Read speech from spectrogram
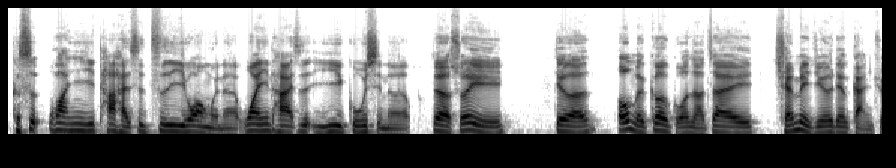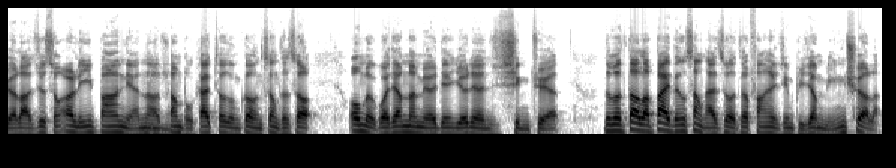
可是万一他还是恣意妄为呢？万一他还是一意孤行呢？对啊，所以这个欧美各国呢，在前面已经有点感觉了，就从二零一八年呢，川普开推动各种政策之后，欧美国家慢慢有点有点醒觉。那么到了拜登上台之后，这方向已经比较明确了。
